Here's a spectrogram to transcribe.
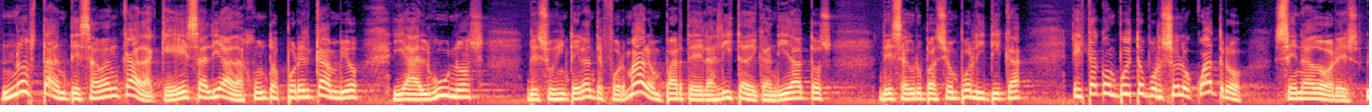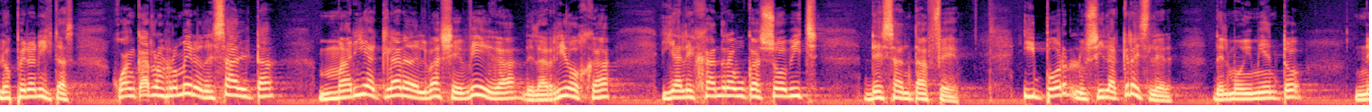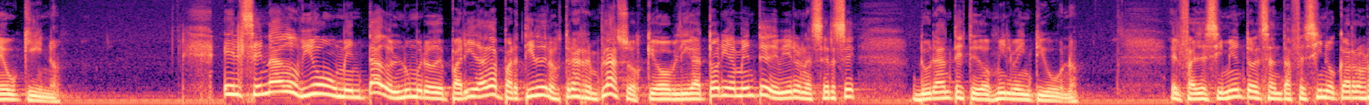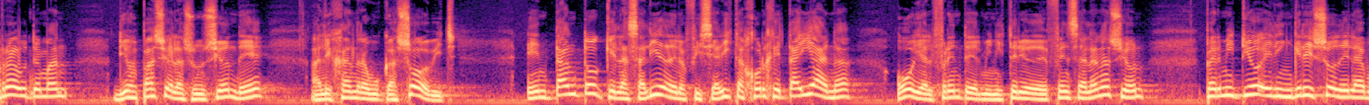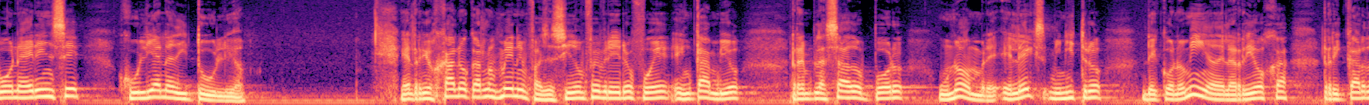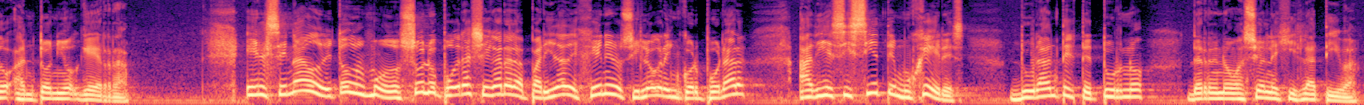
No obstante, esa bancada, que es aliada Juntos por el Cambio, y algunos de sus integrantes formaron parte de las listas de candidatos de esa agrupación política, está compuesto por solo cuatro senadores, los peronistas Juan Carlos Romero de Salta, María Clara del Valle Vega de La Rioja y Alejandra Bukasovich de Santa Fe, y por Lucila Kressler del movimiento neuquino. El Senado vio aumentado el número de paridad a partir de los tres reemplazos que obligatoriamente debieron hacerse durante este 2021. El fallecimiento del santafesino Carlos Reutemann dio espacio a la asunción de Alejandra Bukasovich, en tanto que la salida del oficialista Jorge Tayana, hoy al frente del Ministerio de Defensa de la Nación, permitió el ingreso de la bonaerense Juliana Di Tulio. El riojano Carlos Menem, fallecido en febrero, fue, en cambio, reemplazado por un hombre, el ex ministro de Economía de La Rioja, Ricardo Antonio Guerra. El Senado, de todos modos, solo podrá llegar a la paridad de género si logra incorporar a 17 mujeres durante este turno de renovación legislativa.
